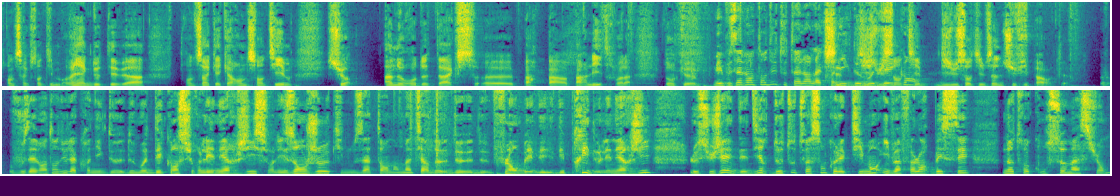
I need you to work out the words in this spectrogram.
35 centimes, rien que de TVA, 35 à 40 centimes sur 1 euro de taxe euh, par, par, par, litre. Voilà. Donc, euh, Mais vous avez entendu tout à l'heure la chronique de Maud centimes, 18 centimes, ça ne suffit pas en clair. Vous avez entendu la chronique de, de Maud Descamps sur l'énergie, sur les enjeux qui nous attendent en matière de, de, de flamber des, des, prix de l'énergie. Le sujet est de dire de toute façon collectivement, il va falloir baisser notre consommation.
